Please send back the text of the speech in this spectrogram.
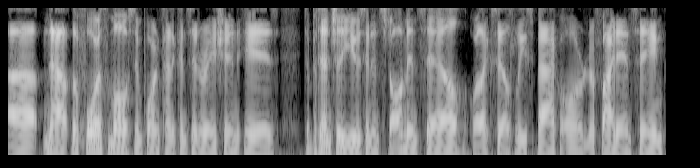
Uh, now, the fourth most important kind of consideration is to potentially use an installment sale or like sales leaseback or the financing.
